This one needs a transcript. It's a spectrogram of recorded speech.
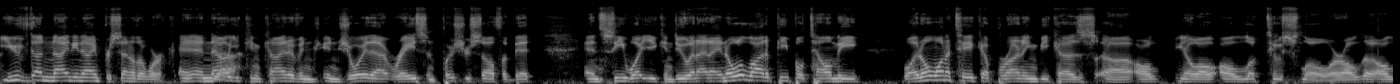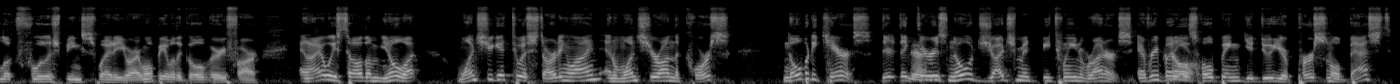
you've done 99% of the work. And, now yeah. you can kind of en- enjoy that race and push yourself a bit and see what you can do. And, and, I know a lot of people tell me, well, I don't want to take up running because uh, I'll, you know, I'll, I'll, look too slow or I'll, I'll look foolish being sweaty or I won't be able to go very far. And I always tell them, you know what? Once you get to a starting line and once you're on the course – nobody cares. There, yeah. there is no judgment between runners. Everybody no. is hoping you do your personal best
